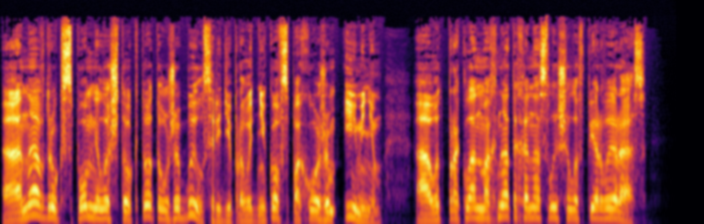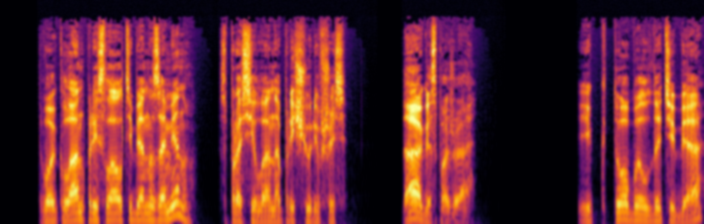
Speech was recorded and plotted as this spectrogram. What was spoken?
А она вдруг вспомнила, что кто-то уже был среди проводников с похожим именем, а вот про клан Мохнатых она слышала в первый раз. «Твой клан прислал тебя на замену?» — спросила она, прищурившись. «Да, госпожа». «И кто был до тебя?»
